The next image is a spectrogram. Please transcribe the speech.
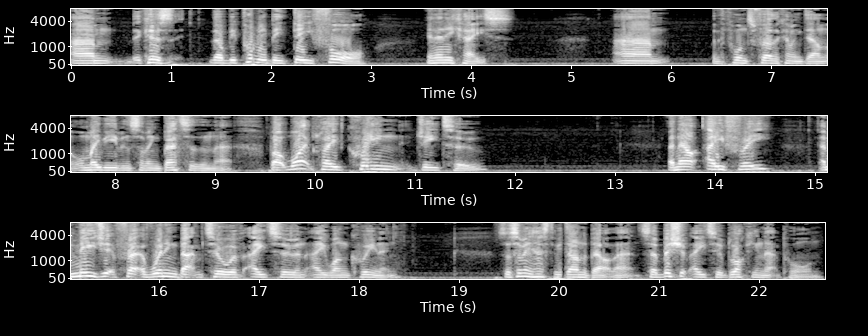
um, because there'll be probably be d4 in any case. Um, with the pawns further coming down, or maybe even something better than that. But white played queen g2, and now a3, immediate threat of winning back material with a2 and a1 queening. So something has to be done about that. So bishop a2 blocking that pawn.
